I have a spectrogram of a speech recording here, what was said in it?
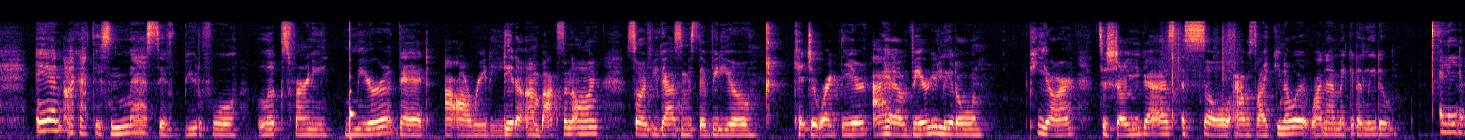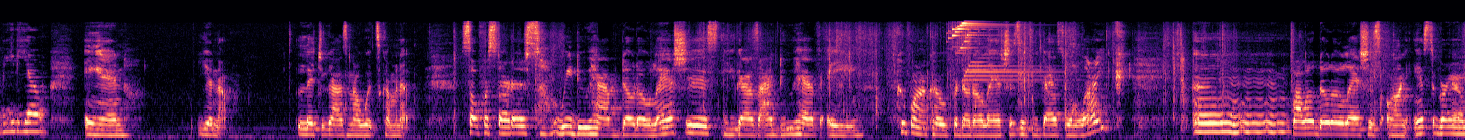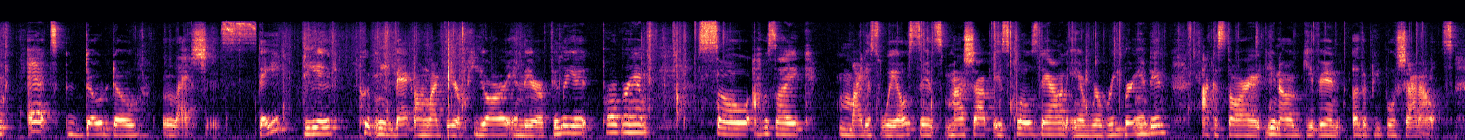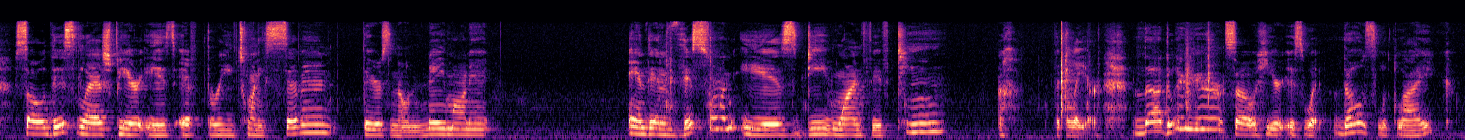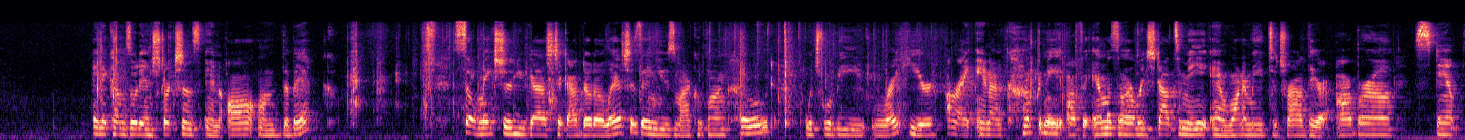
And i got this massive beautiful Luxfurni mirror that I already did an unboxing on. So if you guys missed that video, catch it right there. I have very little pr to show you guys so i was like you know what why not make it a little a little video. and you know let you guys know what's coming up. So for starters we do have dodo lashes. You guys i do have a coupon code for dodo lashes if you guys would like. Um, follow dodo lashes on instagram at dodo lashes they did put me back on like their PR and their affiliate program. So I was like, might as well since my shop is closed down and we're rebranding I could start you know giving other people shout outs so this lash pair is F327 there's no name on it. And then this one is D115 Ugh, the glare. The glare. So here is what those look like. And it comes with instructions and all on the back. So make sure you guys check out dodo lashes and use my coupon code which will be right here. All right and a company off of amazon reached out to me and wanted me to try their eyebrow stamp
